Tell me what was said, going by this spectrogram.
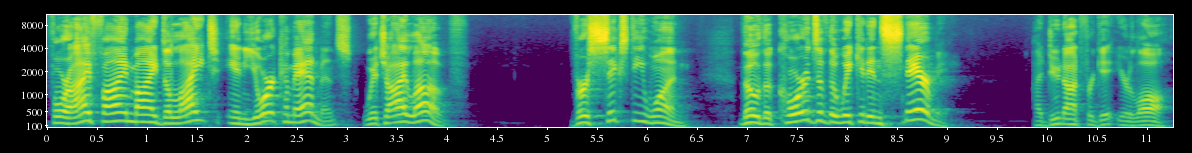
For I find my delight in your commandments, which I love. Verse 61 Though the cords of the wicked ensnare me, I do not forget your law.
